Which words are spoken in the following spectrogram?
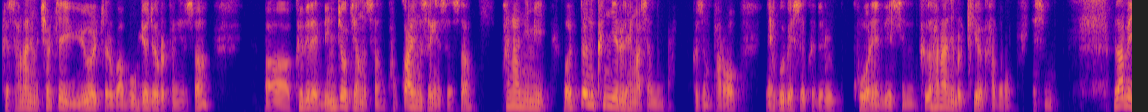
그래서 하나님 철저히 유월절과 무교절을 통해서 어, 그들의 민족 형성, 국가 형성에 있어서 하나님이 어떤 큰 일을 행하셨는가 그것은 바로 애굽에서 그들을 구원해 주시는 그 하나님을 기억하도록 했습니다. 그 다음에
